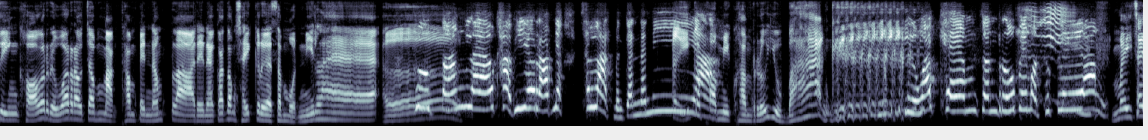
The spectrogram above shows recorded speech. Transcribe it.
สิ่งของหรือว่าเราจะหมักทำเป็นน้ำปลาเนี่ยนะ ก็ต้องใช้เกลือสมุนนี้แหละเออถูกต้องแล้วค่ะพี่รับเนี่ย ฉลาดเหมือนกันนะนี่ก็พอมีความรู้อยู่บ้าง หรือว่าเค็มจนรู้ไปหมดทุกเรื่อง ไม่ใช่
